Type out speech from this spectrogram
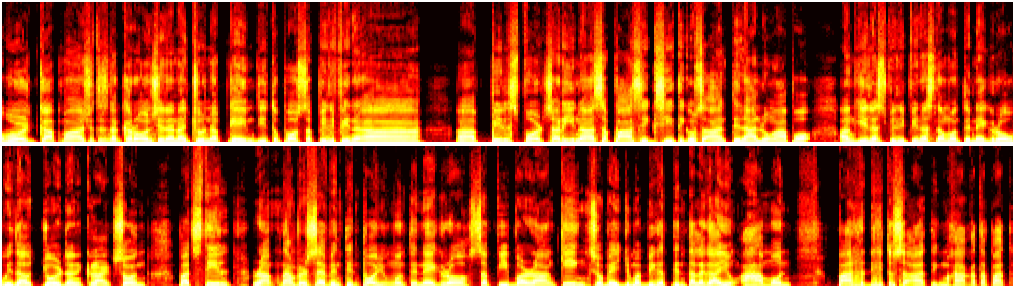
World Cup mga shooters nagkaroon sila ng tune-up game dito po sa Pilipinas uh, uh, Phil Sports Arena sa Pasig City kung saan tinalo nga po ang Gilas Pilipinas ng Montenegro without Jordan Clarkson. But still, rank number 17 po yung Montenegro sa FIBA ranking. So medyo mabigat din talaga yung ahamon para dito sa ating makakatapat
